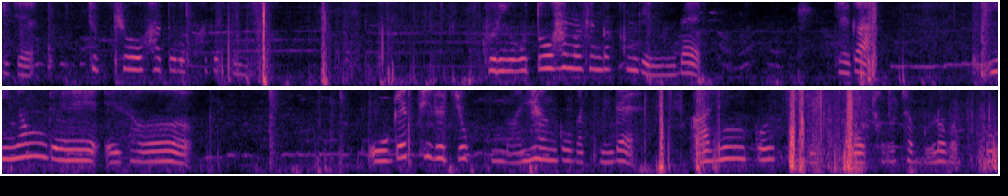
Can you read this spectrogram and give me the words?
이제 투표하도록 하겠습니다. 그리고 또 하나 생각한 게 있는데 제가 인형계에서 오게티를 조금 많이 한 것 같은데 아닌 걸 수도 있고 저도 잘 몰라가지고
